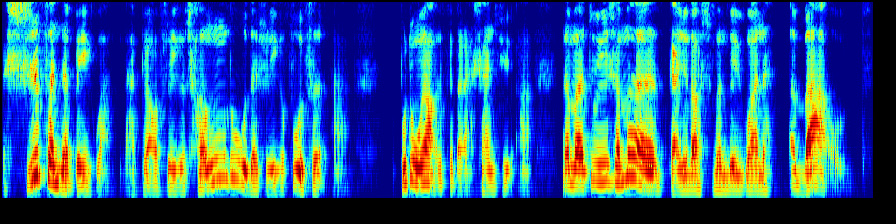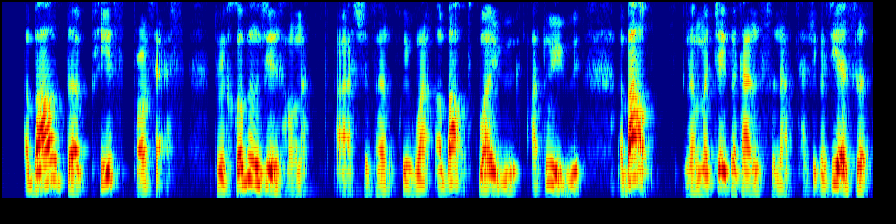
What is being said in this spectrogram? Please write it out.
十分的悲观啊，表示一个程度的是一个副词啊，不重要，就可以把它删去啊。那么对于什么感觉到十分悲观呢？About about the peace process，对和平进程呢啊十分悲观。About 关于啊对于 about，那么这个单词呢它是一个介词，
